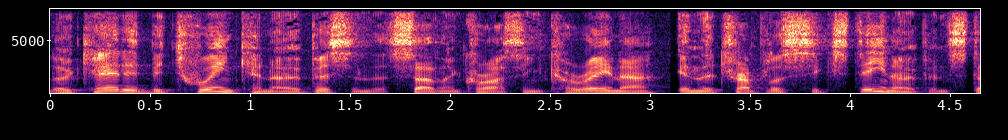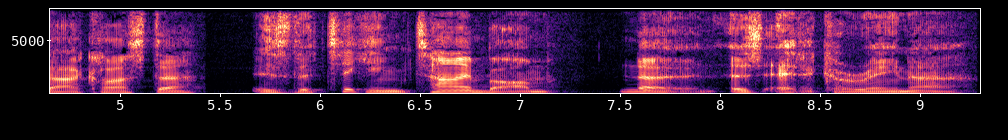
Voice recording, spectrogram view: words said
Located between Canopus and the southern crossing Carina in the Trumpler 16 open star cluster, is the ticking time bomb known as Eta Carina.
